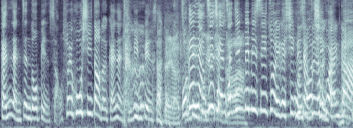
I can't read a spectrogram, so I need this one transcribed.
感染症都变少，所以呼吸道的感染疾病变少。对啊，我跟你讲，之前曾经 BBC 做了一个新闻，说奇怪，尴尬。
